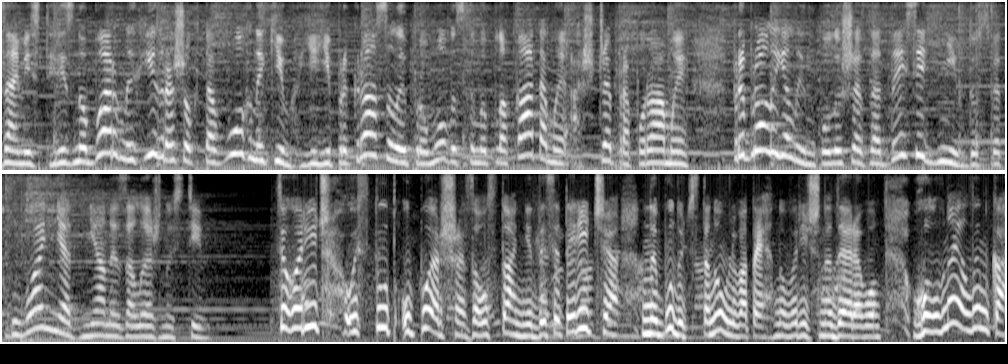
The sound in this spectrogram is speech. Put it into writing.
Замість різнобарвних іграшок та вогників її прикрасили промовистими плакатами, а ще прапорами. Прибрали ялинку лише за 10 днів до святкування Дня Незалежності. Цьогоріч ось тут уперше за останні десятиріччя не будуть встановлювати новорічне дерево. Головна ялинка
